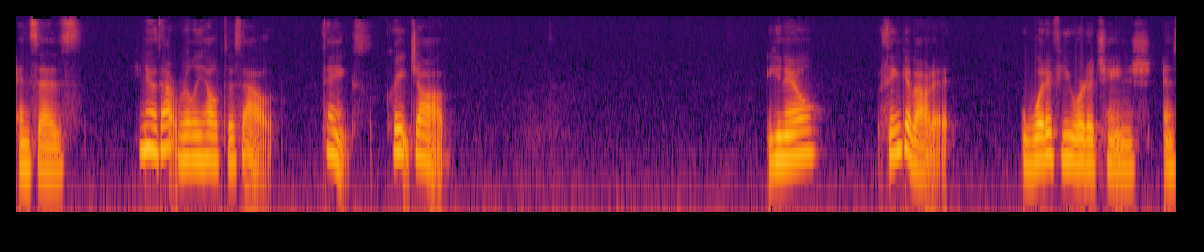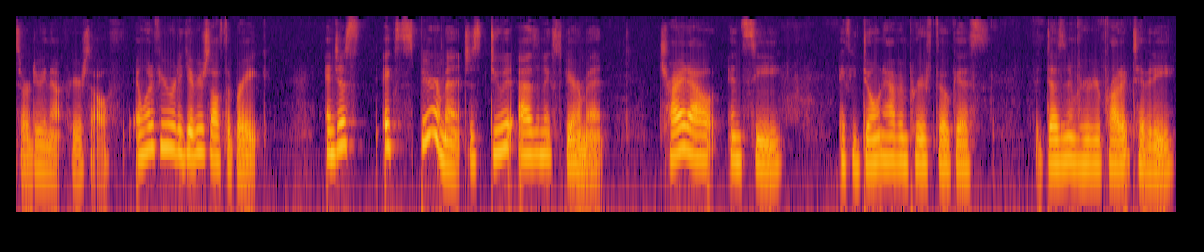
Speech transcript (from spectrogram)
and says, you know, that really helped us out. Thanks. Great job. You know, think about it. What if you were to change and start doing that for yourself? And what if you were to give yourself the break and just experiment? Just do it as an experiment. Try it out and see if you don't have improved focus, if it doesn't improve your productivity.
